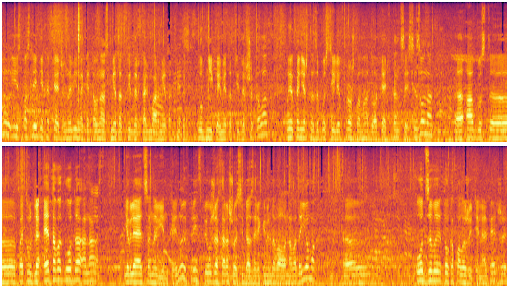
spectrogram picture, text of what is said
Ну и из последних, опять же, новинок это у нас метод фидер кальмар, метод фидер клубника и метод фидер шоколад. Мы ее, конечно, запустили в прошлом году опять в конце сезона, э, август, э, поэтому для этого года она является новинкой. Ну и, в принципе, уже хорошо себя зарекомендовала на водоемах. Отзывы только положительные. Опять же,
